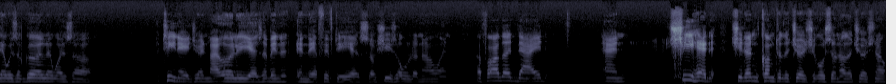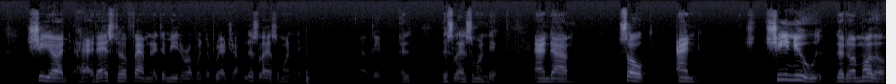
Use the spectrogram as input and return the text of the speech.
there was a girl that was uh, a teenager in my early years. I've been in, there 50 years, so she's older now. And her father died, and she had she doesn't come to the church. She goes to another church now. She uh, had asked her family to meet her up at the prayer chapel this last Monday. Okay, uh, this last Monday, and um, so and she knew that her mother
